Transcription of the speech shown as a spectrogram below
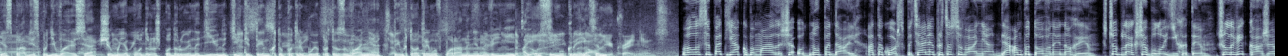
Я справді сподіваюся, що моя подорож подарує надію не тільки тим, хто потребує протезування, тим, хто отримав поранення на війні, а й усім українцям. Велосипед Якоба має лише одну педаль, а також спеціальне пристосування для ампутованої ноги, щоб легше було їхати. Чоловік каже,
